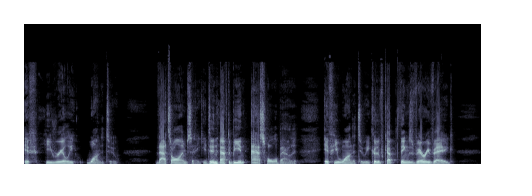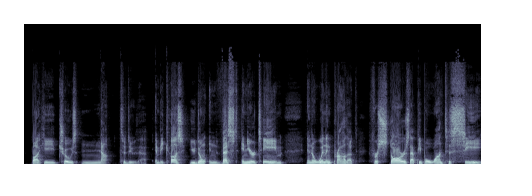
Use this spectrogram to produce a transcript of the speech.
if he really wanted to. That's all I'm saying. He didn't have to be an asshole about it if he wanted to. He could have kept things very vague, but he chose not to do that. And because you don't invest in your team in a winning product for stars that people want to see,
